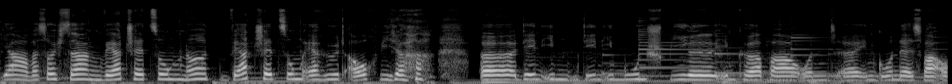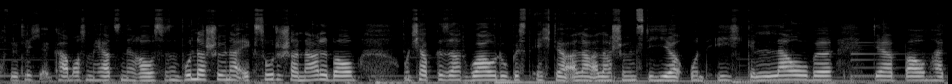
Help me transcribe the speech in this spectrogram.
ja, was soll ich sagen? Wertschätzung, ne? Wertschätzung erhöht auch wieder äh, den, den Immunspiegel im Körper und äh, im Grunde, es war auch wirklich, kam aus dem Herzen heraus. Das ist ein wunderschöner, exotischer Nadelbaum und ich habe gesagt, wow, du bist echt der aller, allerschönste hier und ich glaube, der Baum hat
